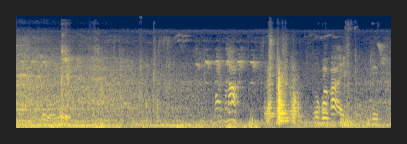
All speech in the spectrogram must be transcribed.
Sakto yung una. Hindi. Hindi.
